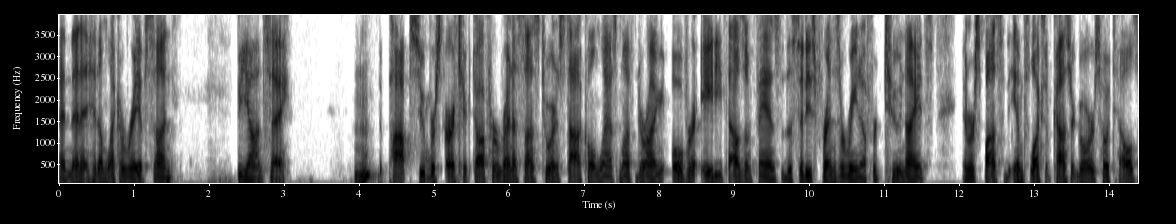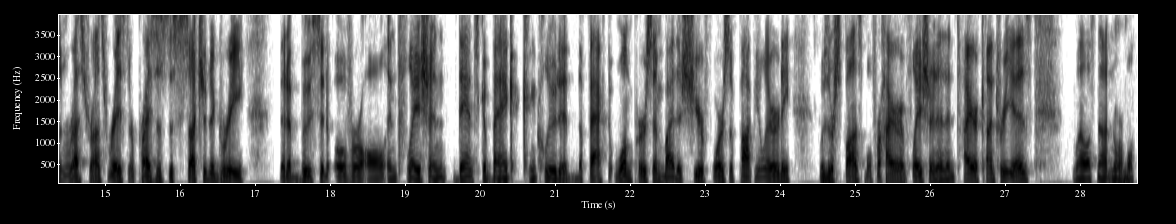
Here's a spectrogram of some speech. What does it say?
And then it hit them like a ray of sun. Beyonce. Hmm? The pop superstar kicked off her Renaissance tour in Stockholm last month, drawing over 80,000 fans to the city's Friends Arena for two nights. In response to the influx of concert goers, hotels and restaurants raised their prices to such a degree that it boosted overall inflation, Danske Bank concluded. The fact that one person, by the sheer force of popularity, was responsible for higher inflation in an entire country is, well, it's not normal.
